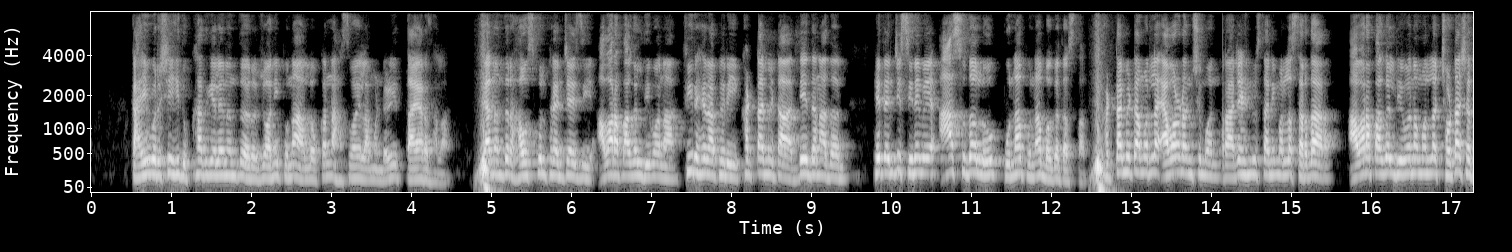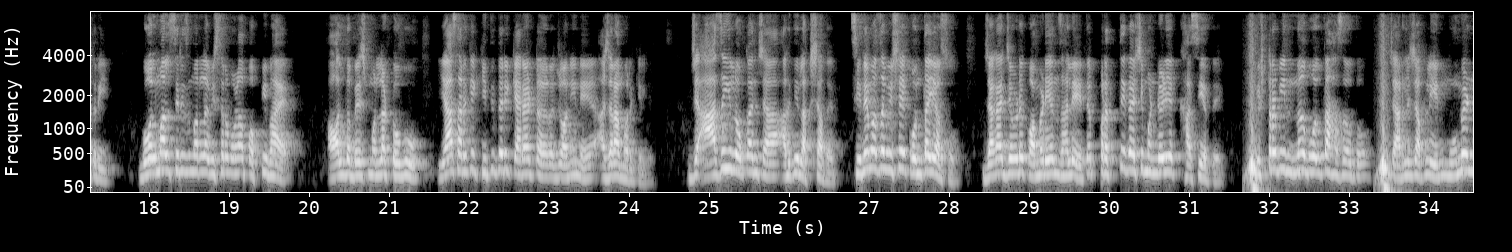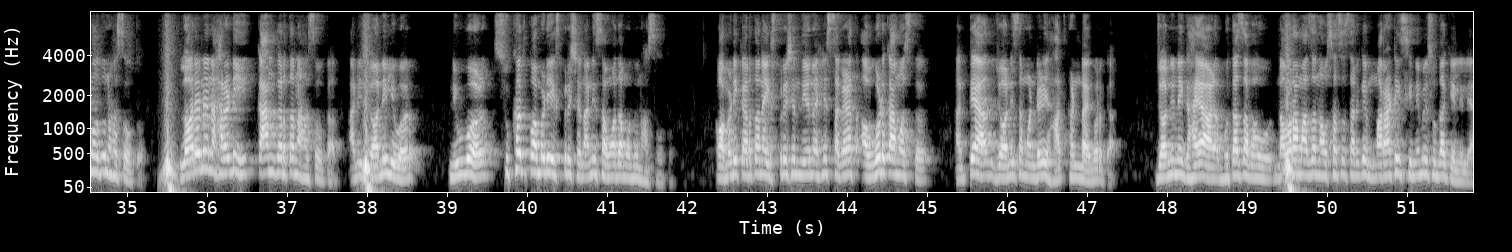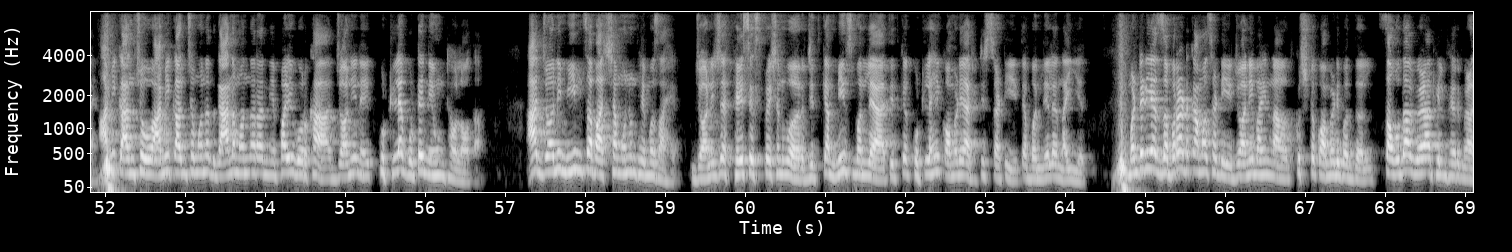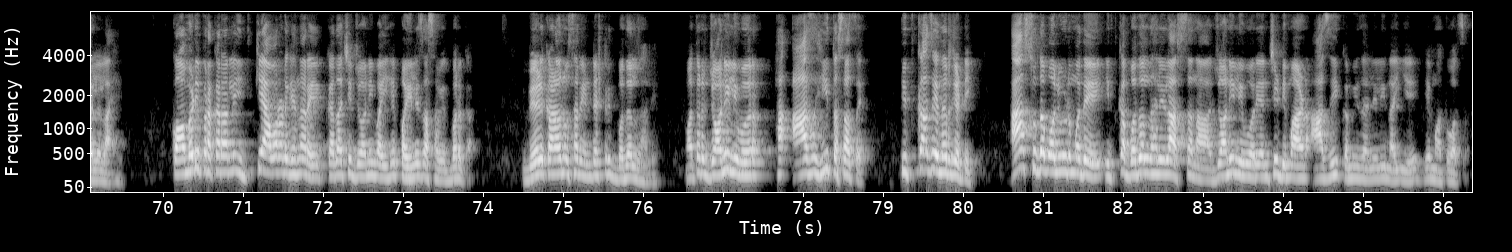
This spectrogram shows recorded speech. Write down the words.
काही वर्षे ही दुःखात गेल्यानंतर जॉनी पुन्हा लोकांना हसवायला मंडळी तयार झाला. त्यानंतर हाऊसफुल फ्रँचायझी आवारा पागल दिवाना फिर हेराफेरी खट्टा मिठा दे दनादन हे त्यांचे सिनेमे आज सुद्धा लोक पुन्हा पुन्हा बघत असतात. खट्टामिठा मधला अवॉर्ड अंशुमन राजा हिंदुस्थानी मधला सरदार आवारा पागल दिवाना मधला छोटा छत्री गोलमाल सिरीज मधला विसरभोळा पप्पी भाय ऑल द बेस्ट मधला टोबू यासारखे कितीतरी कॅरेक्टर जॉनीने अजरामर केले जे आजही लोकांच्या अगदी लक्षात आहेत. सिनेमाचा विषय कोणताही असो जगात जेवढे कॉमेडियन झाले त्या प्रत्येकाची मंडळी एक खासियत आहे. मिस्टर बीन न बोलता हसवतो चार्ली चापलिन मुवमेंट मधून हसवतो. लॉरेन अँड हार्डी काम करताना हसवतात आणि जॉनी लिव्हर निव्वळ सुखद कॉमेडी एक्सप्रेशन आणि संवादामधून हसवतो. कॉमेडी करताना एक्सप्रेशन देणं हे सगळ्यात अवघड काम असतं आणि त्यात जॉनीचा मंडळी हातखंड आहे बरं का. जॉनीने घायाळ भूताचा भाऊ नवरा माझा नवसाचा सारखे मराठी सिनेमे सुद्धा केलेले आहे. आम्ही कांचो आम्ही कांचो म्हणत गाणं म्हणणारा नेपाळी गोरखा जॉनीने कुठल्या कुठे नेऊन ठेवला होता. आज जॉनी मीमचा बादशाह म्हणून फेमस आहे. जॉनीच्या फेस एक्सप्रेशनवर जितक्या मीम्स बनल्या तितक्या कुठल्याही कॉमेडी आर्टिस्टसाठी त्या बनलेल्या नाहीयेत. मंडळी या जबराट कामासाठी जॉनीबाईंना उत्कृष्ट कॉमेडी बद्दल चौदा वेळा फिल्मफेअर मिळालेला आहे. कॉमेडी प्रकाराला इतके अवॉर्ड घेणारे कदाचित जॉनीबाई हे पहिलेच असावेत बरं का. वेळ काळानुसार इंडस्ट्रीत बदल झाले. मात्र जॉनी लिव्हर हा आजही तसाच आहे. तितकाच एनर्जेटिक आज सुद्धा बॉलिवूडमध्ये इतका बदल झालेला असताना जॉनी लिव्हर यांची डिमांड आजही कमी झालेली नाहीये हे महत्वाचं.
